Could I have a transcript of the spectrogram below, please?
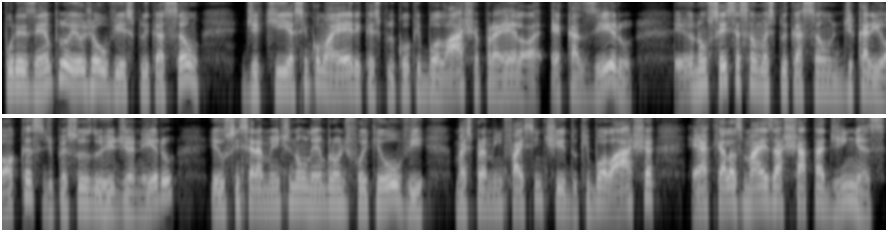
Por exemplo, eu já ouvi a explicação de que, assim como a Érica explicou que bolacha para ela é caseiro, eu não sei se essa é uma explicação de cariocas, de pessoas do Rio de Janeiro. Eu sinceramente não lembro onde foi que eu ouvi, mas para mim faz sentido que bolacha é aquelas mais achatadinhas,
